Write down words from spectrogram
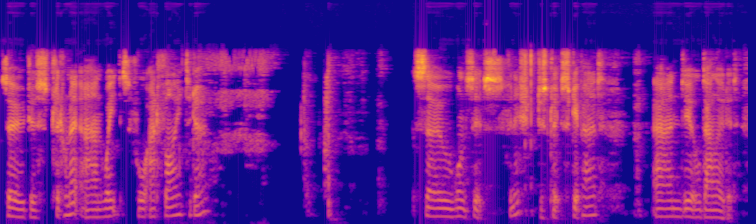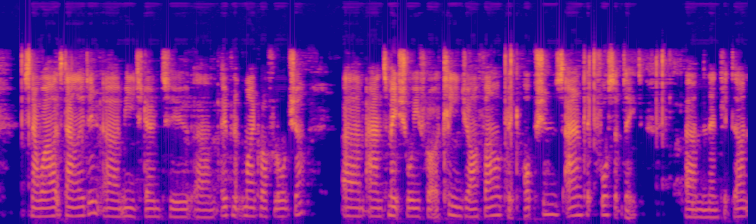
So just click on it and wait for AdFly to go. So once it's finished, just click skip ad and it'll download it. So now while it's downloading, um, you need to go into um, open up the Minecraft launcher um, and to make sure you've got a clean jar file, click options and click force update. Um, and then click done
